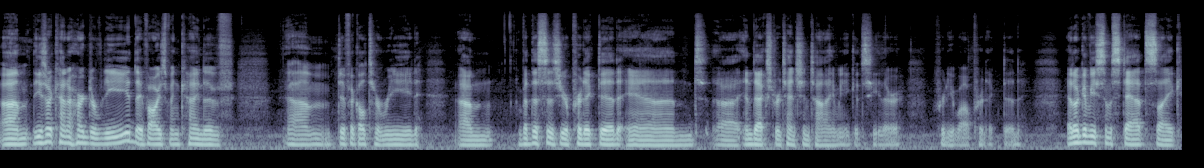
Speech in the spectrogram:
Um, these are kind of hard to read. They've always been kind of um, difficult to read. Um, but this is your predicted and uh, indexed retention time. You can see they're pretty well predicted. It'll give you some stats like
